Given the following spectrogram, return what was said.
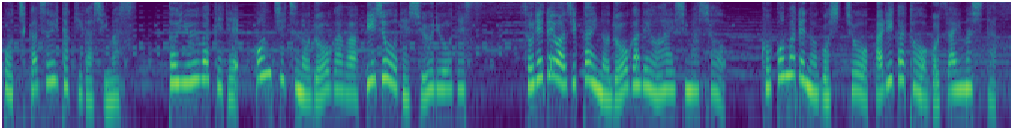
歩近づいた気がします。というわけで本日の動画は以上で終了です。それでは次回の動画でお会いしましょう。ここまでのご視聴ありがとうございました。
